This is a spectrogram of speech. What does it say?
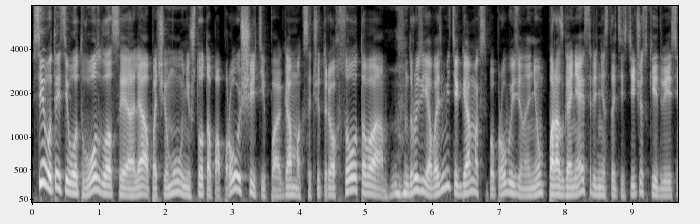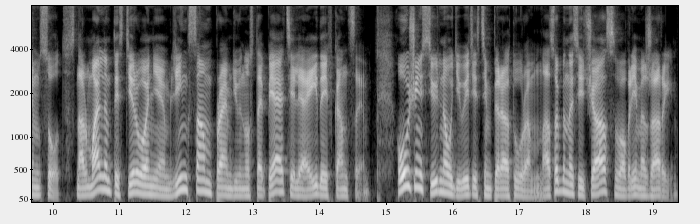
Все вот эти вот возгласы а почему не что-то попроще, типа Gamma 4 400. Друзья, возьмите Gamax и попробуйте на нем поразгонять среднестатистические 2700 с нормальным тестированием Lynx, Prime 95 или AIDA в конце. Очень сильно удивитесь температурам, особенно сейчас во время жары.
